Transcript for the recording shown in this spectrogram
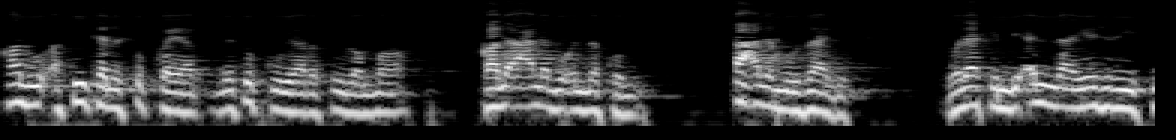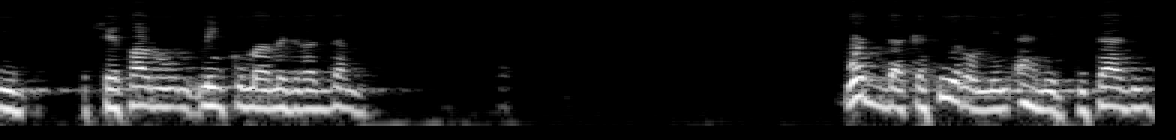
قالوا أفيك نشك يا, نشك يا رسول الله. قال أعلم أنكم أعلم ذلك ولكن لئلا يجري في الشيطان منكما مجرى الدم. ود كثير من أهل الكتاب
